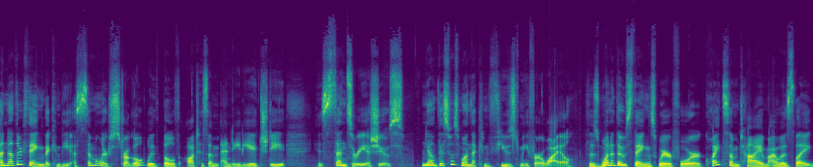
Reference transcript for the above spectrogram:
Another thing that can be a similar struggle with both autism and ADHD is sensory issues. Now, this was one that confused me for a while. This is one of those things where, for quite some time, I was like,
